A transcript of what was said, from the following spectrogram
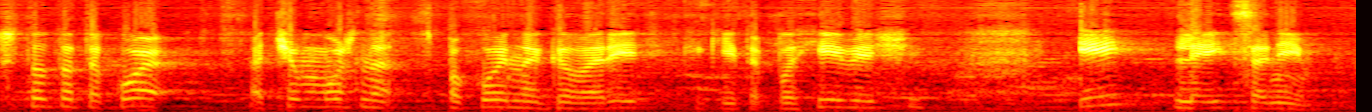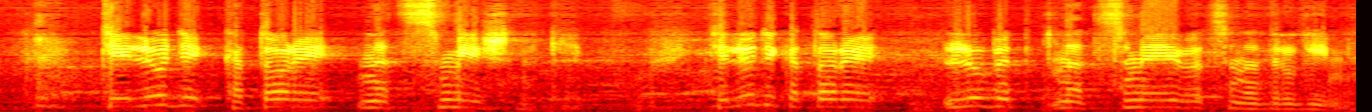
что-то такое, о чем можно спокойно говорить, какие-то плохие вещи. И лейцаним. Те люди, которые надсмешники. Те люди, которые любят надсмеиваться над другими.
